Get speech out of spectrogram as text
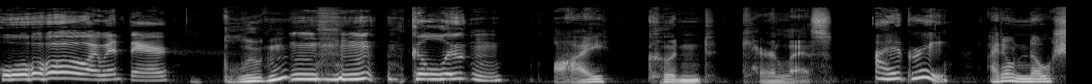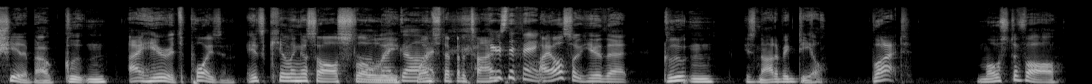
Oh, I went there. Gluten. Mm-hmm. Gluten. I couldn't care less. I agree. I don't know shit about gluten. I hear it's poison. It's killing us all slowly, Oh one step at a time. Here's the thing. I also hear that gluten is not a big deal. But most of all,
